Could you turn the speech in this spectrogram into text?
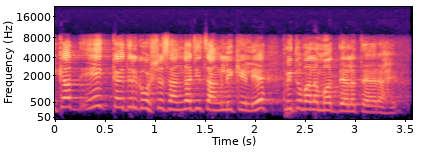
एकात एक काहीतरी गोष्ट सांगा जी चांगली केली आहे. मी तुम्हाला मत द्यायला तयार आहे.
